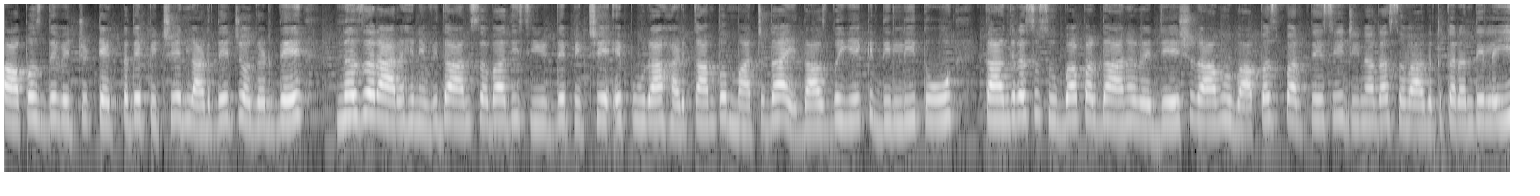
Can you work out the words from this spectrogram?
ਆਪਸ ਦੇ ਵਿੱਚ ਟਿਕਟ ਦੇ ਪਿੱਛੇ ਲੜਦੇ ਝਗੜਦੇ ਨਜ਼ਰ ਆ ਰਹੇ ਨੇ। ਵਿਧਾਨ ਸਭਾ ਦੀ ਸੀਟ ਦੇ ਪਿੱਛੇ ਇਹ ਪੂਰਾ ਹੜਕੰਪ ਮੱਚਦਾ ਹੈ। ਦੱਸ ਦਈਏ ਕਿ ਦਿੱਲੀ ਤੋਂ ਕਾਂਗਰਸ ਸੂਬਾ ਪ੍ਰਧਾਨ ਰਜੇਸ਼ ਰਾਮ ਵਾਪਸ ਪਰਤੇ ਸੀ, ਜਿਨ੍ਹਾਂ ਦਾ ਸਵਾਗਤ ਕਰਨ ਦੇ ਲਈ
